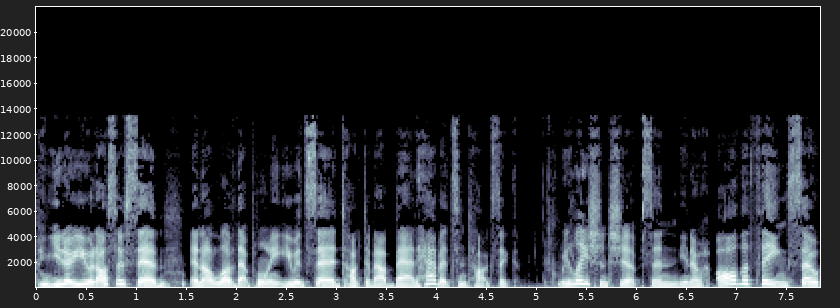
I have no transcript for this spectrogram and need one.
You know, you had also said, and I love that point, you had said, talked about bad habits and toxic relationships and, you know, all the things. So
